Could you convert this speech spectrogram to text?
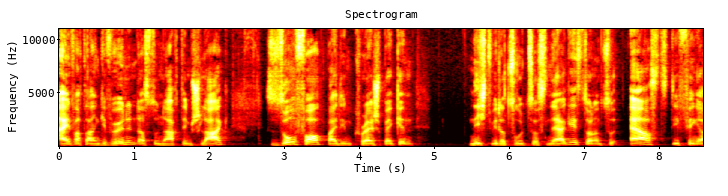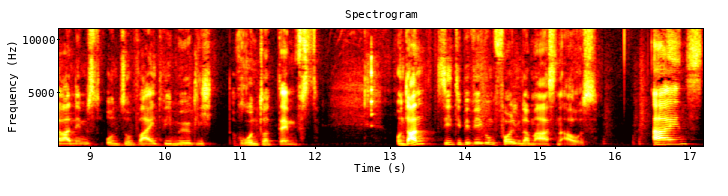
einfach daran gewöhnen, dass du nach dem Schlag sofort bei dem Crashbecken nicht wieder zurück zur Snare gehst, sondern zuerst die Finger rannimmst und so weit wie möglich runterdämpfst. Und dann sieht die Bewegung folgendermaßen aus. Eins,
